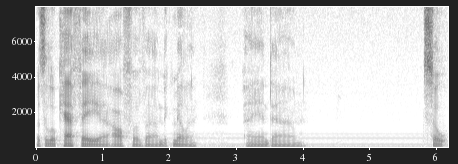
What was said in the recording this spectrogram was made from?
it's a little cafe uh, off of uh, McMillan, and um, so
